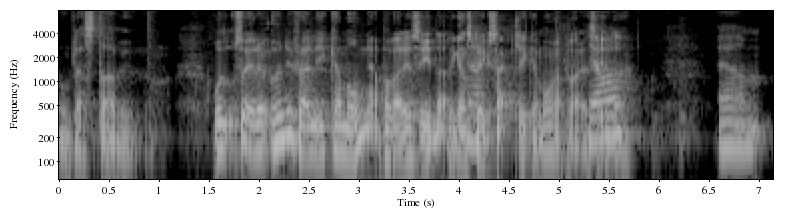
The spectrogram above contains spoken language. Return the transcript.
De flesta och så är det ungefär lika många på varje sida. Eller ganska ja. exakt lika många på varje ja. sida. Um,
